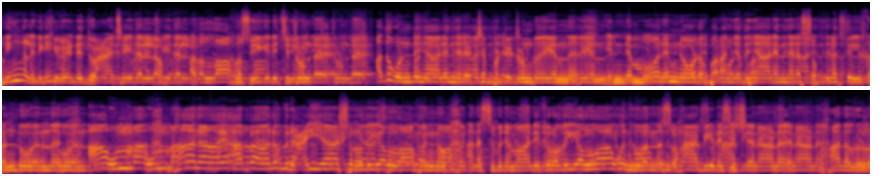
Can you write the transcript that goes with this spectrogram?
നിങ്ങൾ എനിക്ക് വേണ്ടി ദുആ ചെയ്തല്ലോ. അത് അള്ളാഹു സ്വീകരിച്ചിട്ടുണ്ട്. അതുകൊണ്ട് ഞാൻ എന്ന് രക്ഷപ്പെട്ടിട്ടുണ്ട് എന്ന് എന്റെ മോൻ എന്നോട് പറഞ്ഞത് ഞാൻ ഇന്നലെ സ്വപ്നത്തിൽ കണ്ടു എന്ന് ആ ഉമ്മ മഹാനായ അബാനുബിൻ അയ്യാഷ് റളിയല്ലാഹു അൻഹു അനസ് ബിൻ മാലിക് റളിയല്ലാഹു എന്ന സ്വഹാബിയുടെ ശിഷ്യനാണ്. മഹാനവറുകൾ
